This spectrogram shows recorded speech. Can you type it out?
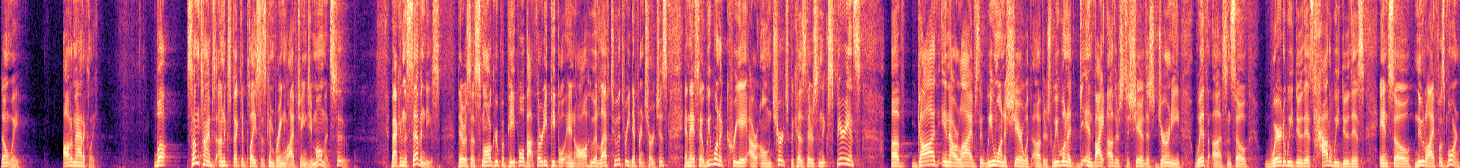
don't we? Automatically. Well, sometimes unexpected places can bring life changing moments too. Back in the 70s, there was a small group of people, about 30 people in all, who had left two or three different churches. And they said, We want to create our own church because there's an experience of God in our lives that we want to share with others. We want to invite others to share this journey with us. And so, where do we do this? How do we do this? And so, New Life was born.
